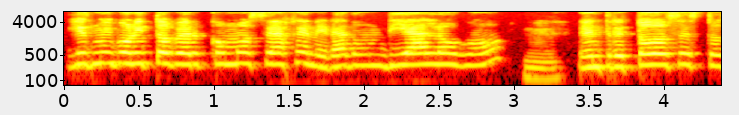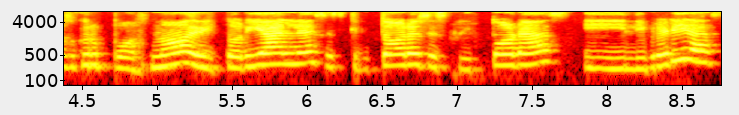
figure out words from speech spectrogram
Y es muy bonito ver cómo se ha generado un diálogo Mm. entre todos estos grupos, ¿no? Editoriales, escritores, escritoras y librerías,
